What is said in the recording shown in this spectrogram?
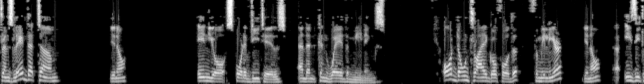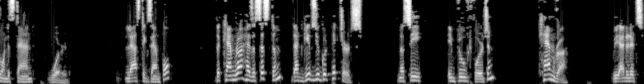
translate that term, you know, in your sportive details and then convey the meanings or don't try go for the familiar you know uh, easy to understand word. Last example. The camera has a system that gives you good pictures. Now see improved version. Camera. We added its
